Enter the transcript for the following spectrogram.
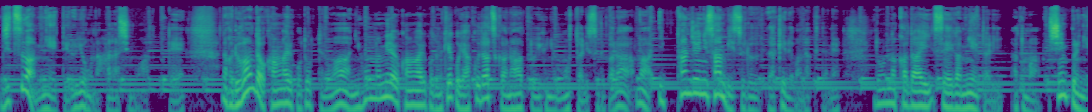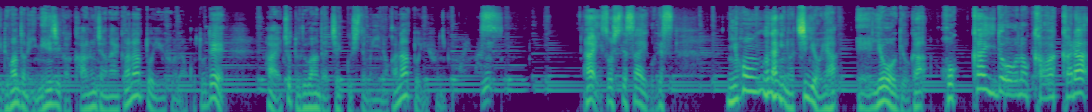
実は見えてるような話もあって。なんかルワンダを考えることっていうのは日本の未来を考えることに結構役立つかなというふうに思ったりするからまあ単純に賛美するだけではなくてねいろんな課題性が見えたりあとまあシンプルにルワンダのイメージが変わるんじゃないかなというふうなことで、はい、ちょっとルワンダチェックしてもいいのかなというふうに思います。はい、そして最後です。日本ウナギの稚魚や、えー幼魚が北海道の川から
